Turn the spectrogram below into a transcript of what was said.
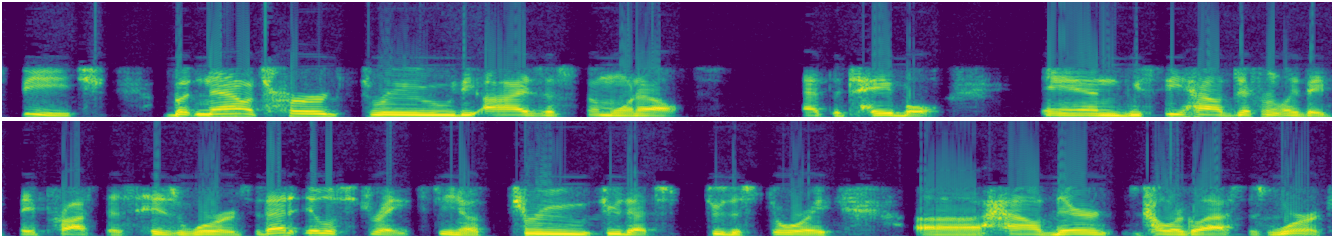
speech but now it's heard through the eyes of someone else at the table. And we see how differently they, they process his words. So that illustrates, you know, through through that through the story, uh, how their color glasses work.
